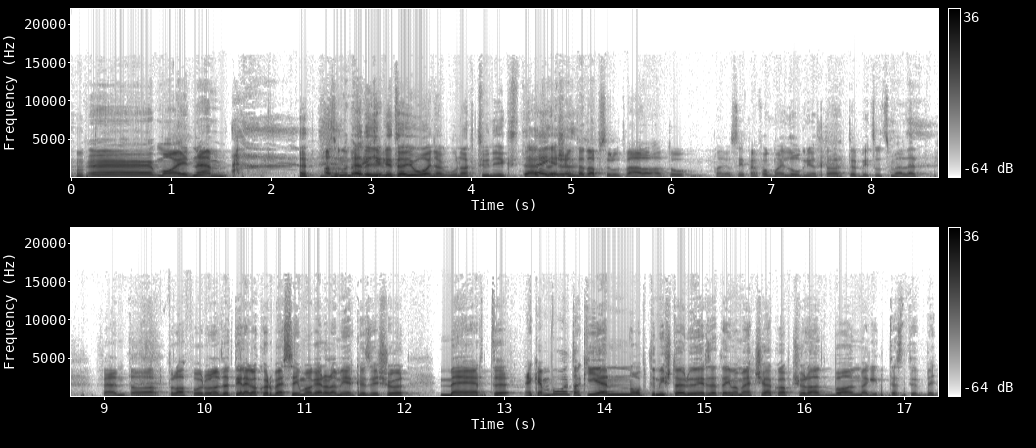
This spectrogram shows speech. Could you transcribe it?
e, majdnem. Azon gondolom, egyébként a jó anyagúnak tűnik. Tehát teljesen, tehát abszolút vállalható. Nagyon szépen fog majd lógni ott a többi cucc mellett fent a plafonról. De tényleg akkor beszéljünk magáról a mérkőzésről, mert nekem voltak ilyen optimista előérzeteim a meccsel kapcsolatban, meg itt ezt egy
